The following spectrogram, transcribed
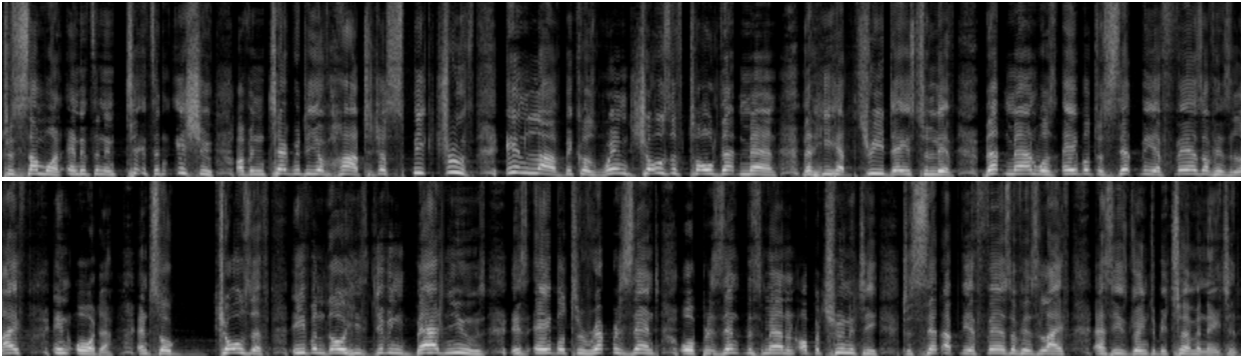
to someone. And it's an, it's an issue of integrity of heart to just speak truth in love. Because when Joseph told that man that he had three days to live, that man was able to set the affairs of his life in order. And so Joseph, even though he's giving bad news, is able to represent or present this man an opportunity to set up the affairs of his life as he's going to be terminated.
